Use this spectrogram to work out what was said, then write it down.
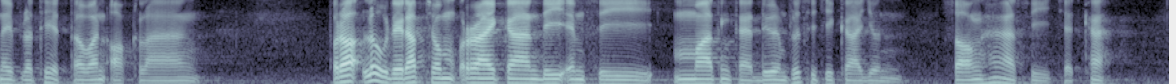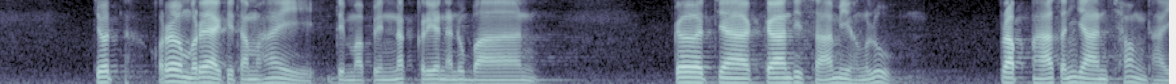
ในประเทศตะวันออกกลาง เพราะลูกได้รับชมรายการ DMC มาตั้งแต่เดือนพฤศจิกายน 2547 ค่ะ จุดเริ่มแรกที่ทำให้ได้มาเป็นนักเรียนอนุบาล เกิดจากการที่สามีของลูก ปรับหาสัญญาณช่องไทย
